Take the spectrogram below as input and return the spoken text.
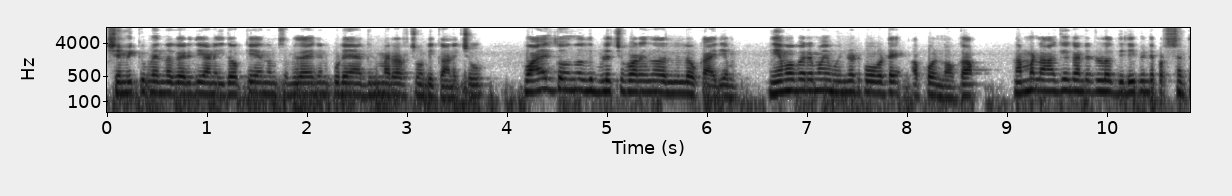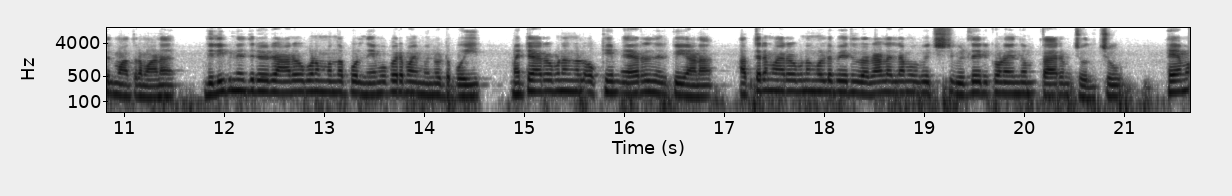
ക്ഷമിക്കുമെന്ന് കരുതിയാണ് ഇതൊക്കെയെന്നും സംവിധായകൻ കൂടെ അഖിൽമാരാർ ചൂണ്ടിക്കാണിച്ചു. വായിൽ തോന്നുന്നത് വിളിച്ചു പറയുന്നതല്ലല്ലോ കാര്യം. നിയമപരമായി മുന്നോട്ട് പോകട്ടെ അപ്പോൾ നോക്കാം. നമ്മൾ ആകെ കണ്ടിട്ടുള്ള ദിലീപിന്റെ പ്രശ്നത്തിൽ മാത്രമാണ്. ദിലീപിനെതിരെ ഒരു ആരോപണം വന്നപ്പോൾ നിയമപരമായി മുന്നോട്ട് പോയി. മറ്റാരോപണങ്ങൾ ഒക്കെയും ഏറെ നിൽക്കുകയാണ്. അത്തരം ആരോപണങ്ങളുടെ പേരിൽ ഒരാളെല്ലാം ഉപേക്ഷിച്ച് വീട്ടിലിരിക്കണമെന്നും താരം ചോദിച്ചു. ഹേമ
